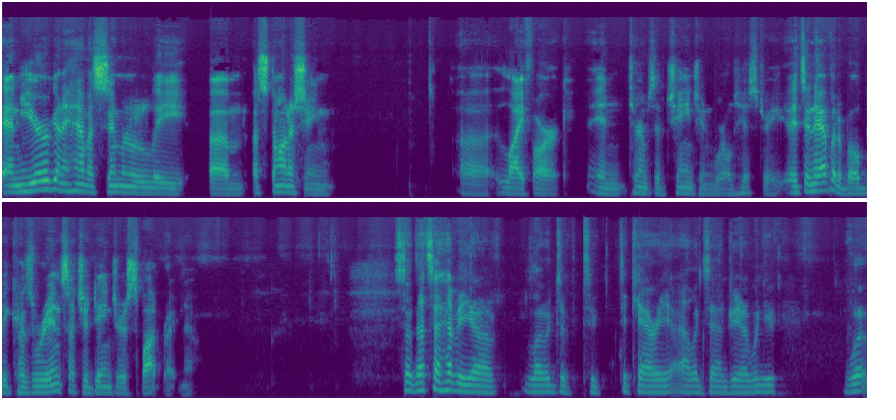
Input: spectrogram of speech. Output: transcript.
And you're going to have a similarly um, astonishing uh, life arc in terms of change in world history. It's inevitable because we're in such a dangerous spot right now. So that's a heavy uh, load to, to, to carry, Alexandria. When you what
